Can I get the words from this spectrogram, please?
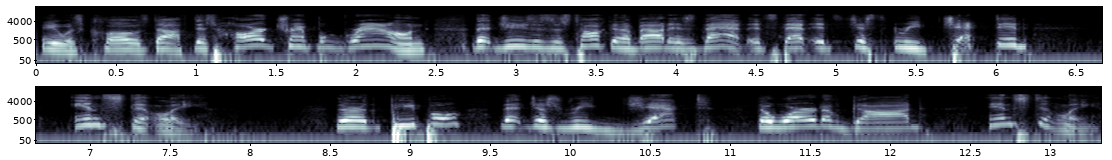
He was closed off. This hard trampled ground that Jesus is talking about is that. It's that it's just rejected instantly. There are people that just reject the word of God instantly.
